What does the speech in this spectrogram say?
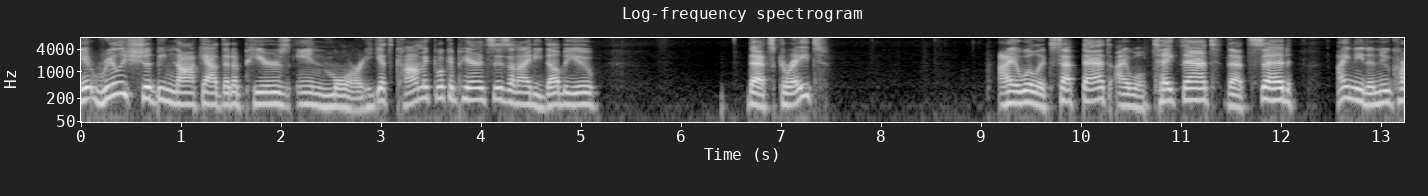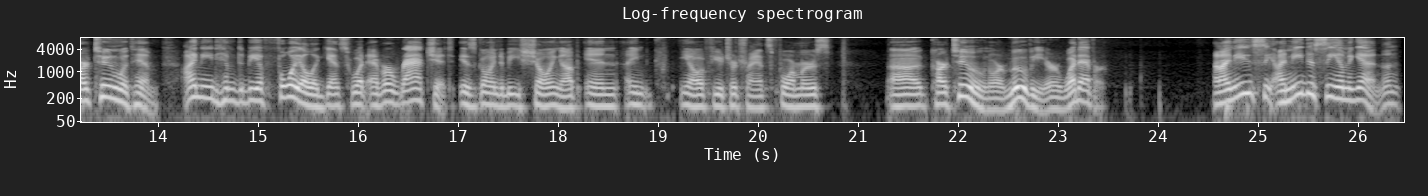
it really should be Knockout that appears in more. He gets comic book appearances on IDW. That's great. I will accept that. I will take that. That said, I need a new cartoon with him. I need him to be a foil against whatever Ratchet is going to be showing up in a you know a future Transformers uh, cartoon or movie or whatever and I need to see I need to see him again. And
